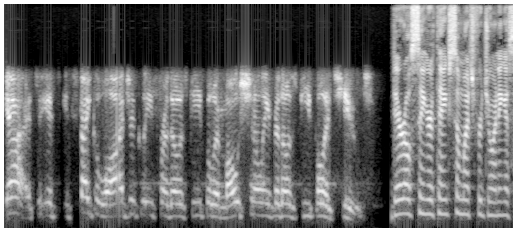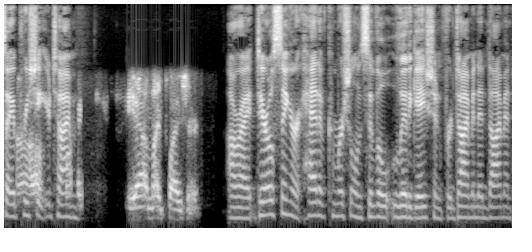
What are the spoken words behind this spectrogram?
yeah, it's, it's it's psychologically for those people, emotionally for those people, it's huge. Daryl Singer, thanks so much for joining us. I appreciate uh, your time. Yeah, my pleasure. All right, Daryl Singer, head of commercial and civil litigation for Diamond and Diamond.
